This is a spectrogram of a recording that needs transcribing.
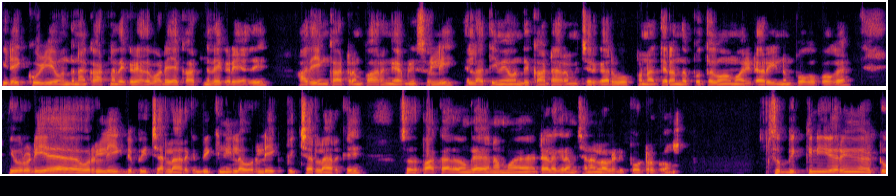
இடைக்குழியை வந்து நான் காட்டினதே கிடையாது. வடையை காட்டினதே கிடையாது. அதையும் காட்டுறேன் பாருங்க அப்படின்னு சொல்லி எல்லாத்தையுமே வந்து காட்ட ஆரம்பிச்சிருக்காரு. ஒப்பனா திறந்த புத்தகமாக மாறிட்டார். இன்னும் போக போக இவருடைய ஒரு லீக்டு பிக்சர்லாம் இருக்குது பிக்னியில் ஒரு லீக் பிக்சர்லாம் இருக்குது ஸோ அதை பார்க்காதவங்க நம்ம டெலகிராம் சேனல் ஆல்ரெடி போட்டிருக்கோம். ஸோ பிக்னி வரையும் டூ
